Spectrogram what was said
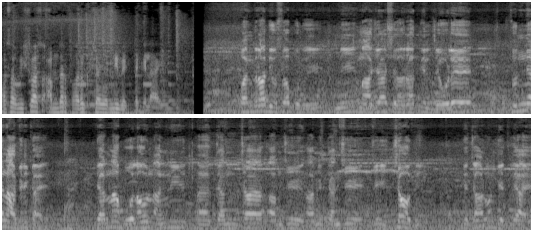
असा विश्वास आमदार फारुख शाह यांनी व्यक्त केला आहे. पंधरा दिवसापूर्वी मी माझ्या शहरातील जेवढे शून्य नागरिक आहे. त्यांना बोलावून आणि त्यांच्या आमची आम्ही त्यांची जी इच्छा होती ते जाणून घेतले आहे.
